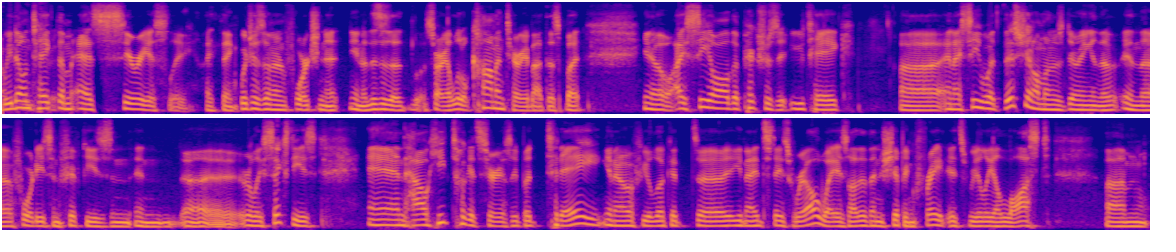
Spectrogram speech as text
we don't take true. them as seriously, I think, which is an unfortunate, you know, this is a sorry, a little commentary about this, but you know, I see all the pictures that you take uh, and I see what this gentleman was doing in the in the 40s and 50s and, and uh, early 60s, and how he took it seriously. But today, you know, if you look at uh, United States railways, other than shipping freight, it's really a lost um,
